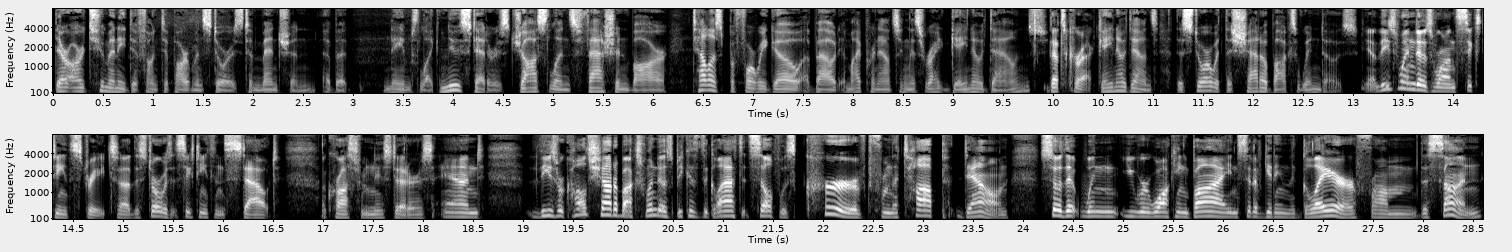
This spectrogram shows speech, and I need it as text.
There are too many defunct department stores to mention, uh, but names like Neusteter's, Joslin's, Fashion Bar. Tell us before we go about, am I pronouncing this right? Gano Downs? That's correct. Gano Downs, the store with the shadow box windows. Yeah, these windows were on 16th Street. Uh, the store was at 16th and Stout, across from Neusteter's, and these were called shadowbox windows because the glass itself was curved from the top down, so that when you were walking by, instead of getting the glare from the sun,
